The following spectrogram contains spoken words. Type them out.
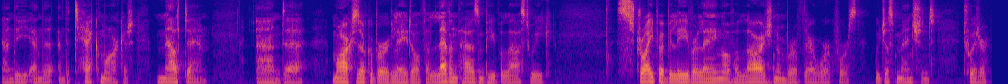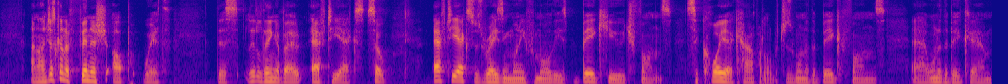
and the and the and the tech market meltdown. And uh, Mark Zuckerberg laid off 11,000 people last week. Stripe, I believe, are laying off a large number of their workforce. We just mentioned Twitter. And I'm just going to finish up with this little thing about FTX. So, FTX was raising money from all these big, huge funds. Sequoia Capital, which is one of the big funds, uh, one of the big um,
